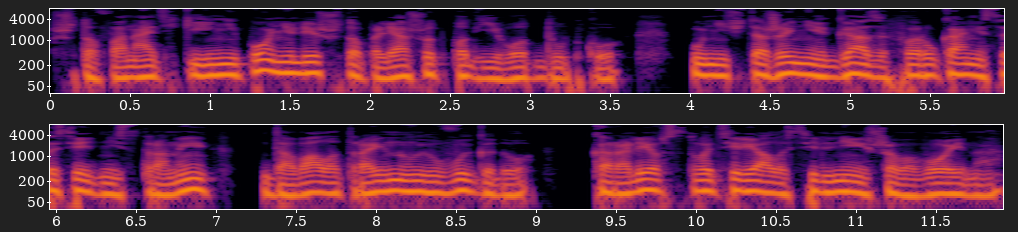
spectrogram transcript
что фанатики и не поняли, что пляшут под его дудку. Уничтожение газов руками соседней страны давало тройную выгоду. Королевство теряло сильнейшего воина,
